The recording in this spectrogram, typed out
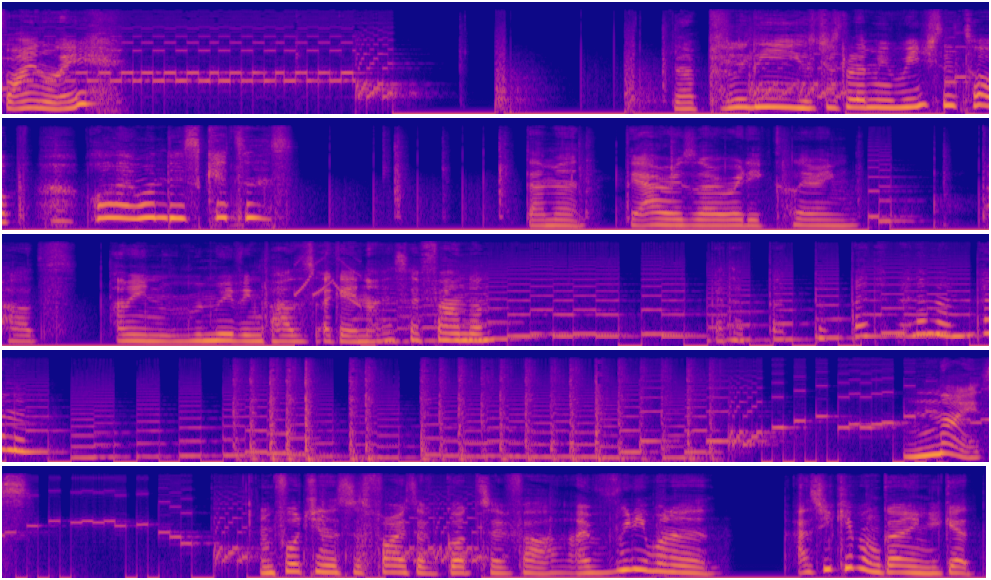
finally. Now please, just let me reach the top. All I want is kittens. Damn it, the arrows are already clearing paths. I mean, removing paths. Okay, nice, I found one. Nice. Unfortunately, that's as far as I've got so far. I really want to... As you keep on going, you get...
